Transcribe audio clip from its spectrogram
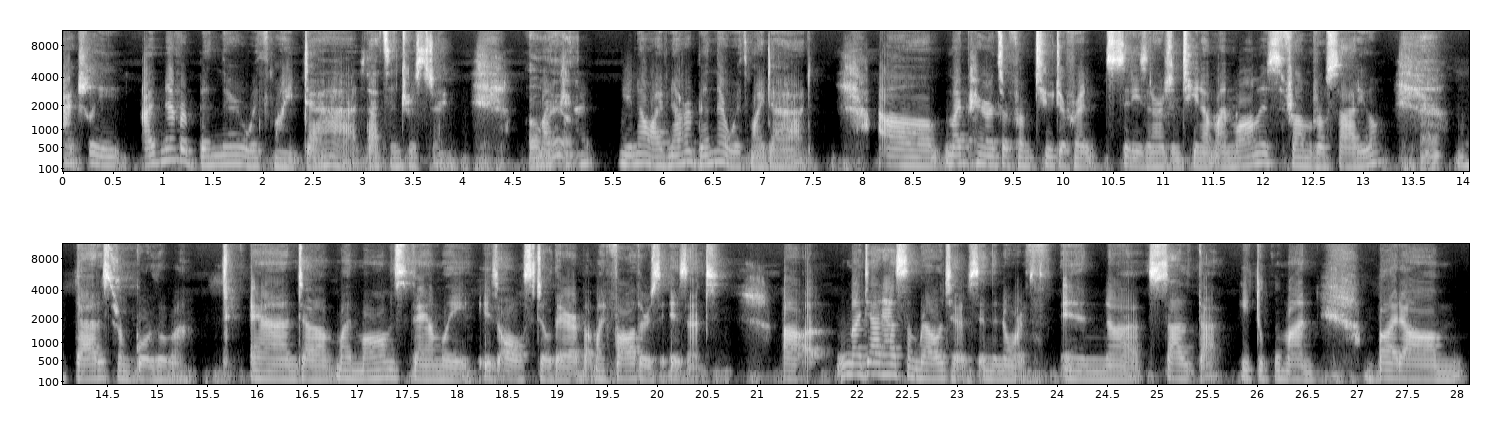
actually, I've never been there with my dad. That's interesting. Oh, my man. Parent, you know, I've never been there with my dad. Um, my parents are from two different cities in Argentina. My mom is from Rosario. Mm-hmm. My dad is from Cordoba and uh, my mom's family is all still there, but my father's isn't. Uh, my dad has some relatives in the north, in uh, Salta, Tucumán, but um,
